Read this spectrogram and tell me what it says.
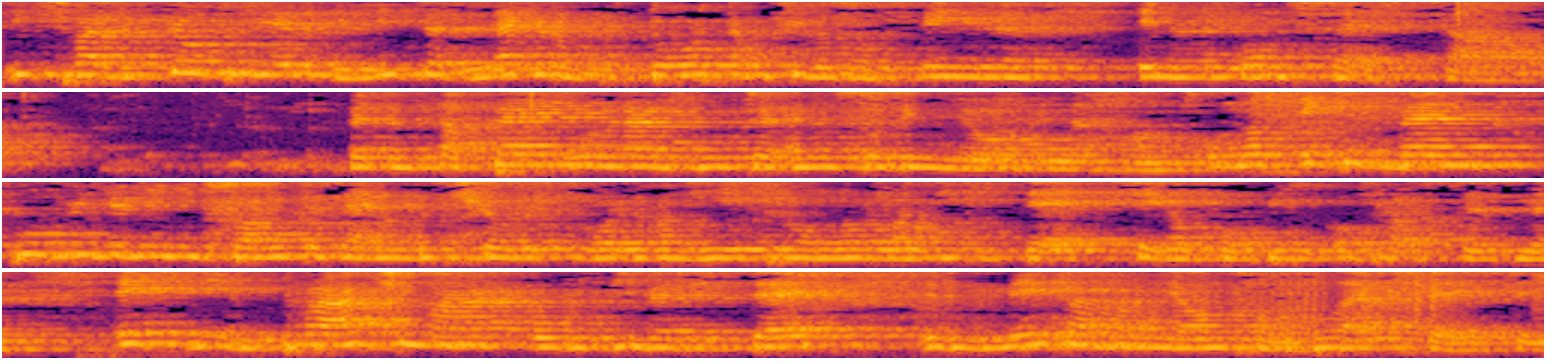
Iets waar de culturele elite lekker over door kan filosoferen in hun concertzaal. Met een tapijt onder haar voeten en een sauvignon in de hand. Omdat ik het ben hoeven jullie niet bang te zijn om beschuldigd te worden van heteronormativiteit, xenofobie of racisme. Ik, die een praatje maak over diversiteit, is een metavariant van blackfacing.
